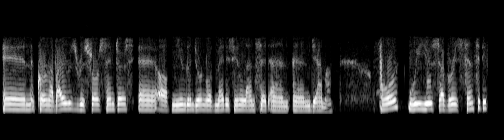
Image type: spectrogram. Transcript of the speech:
and coronavirus resource centers uh, of New England Journal of Medicine, Lancet, and, and JAMA. Fourth, we use a very sensitive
